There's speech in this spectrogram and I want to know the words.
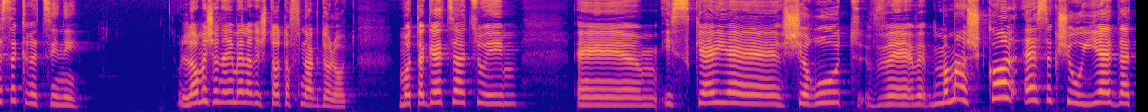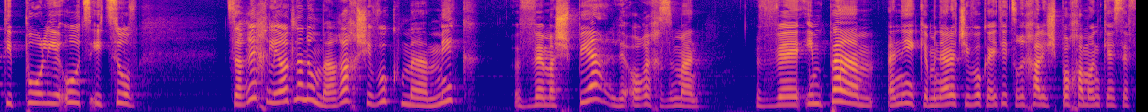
עסק רציני, לא משנה אם אלה רשתות אופנה גדולות, מותגי צעצועים, אה, עסקי אה, שירות, וממש כל עסק שהוא ידע, טיפול, ייעוץ, עיצוב. צריך להיות לנו מערך שיווק מעמיק ומשפיע לאורך זמן. ואם פעם אני כמנהלת שיווק הייתי צריכה לשפוך המון כסף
